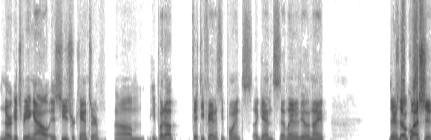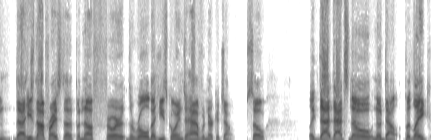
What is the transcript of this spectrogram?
Nurkic being out is huge for Kanter. Um, he put up 50 fantasy points against Atlanta the other night. There's no question that he's not priced up enough for the role that he's going to have with Nurkic out. So, like that, that's no no doubt. But like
